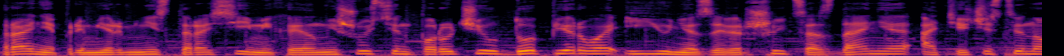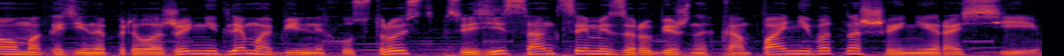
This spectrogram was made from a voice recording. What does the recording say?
Ранее премьер-министр России Михаил Мишустин поручил до 1 июня завершить создание отечественного магазина приложений для мобильных устройств в связи с санкциями зарубежных компаний в отношении России.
